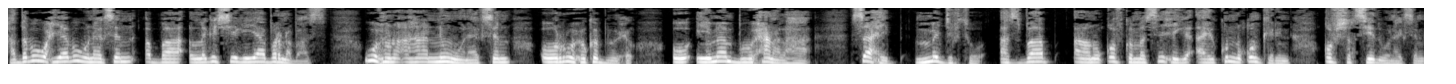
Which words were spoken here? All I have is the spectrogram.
Haddaba waxyaabo wanaagsan baa laga sheegayaa barnabas wuxuuna ahaa nin wanaagsan oo ruuxu ka buuxo oo iimaan buuxana lahaa. Saaxiib ma jirto asbaab aanu qofka masiixiga ahi ku noqon karin qof shakhsiyad wanaagsan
